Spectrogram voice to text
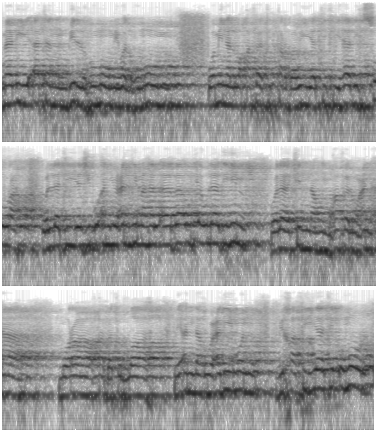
مليئة بالهموم والغموم ومن الوقفات التربوية في هذه السورة والتي يجب أن يعلمها الآباء لأولادهم ولكنهم غفلوا عنها. مراقبة الله لأنه عليم بخفيات الأمور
